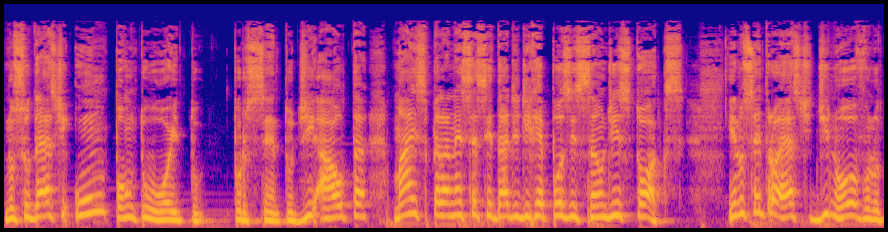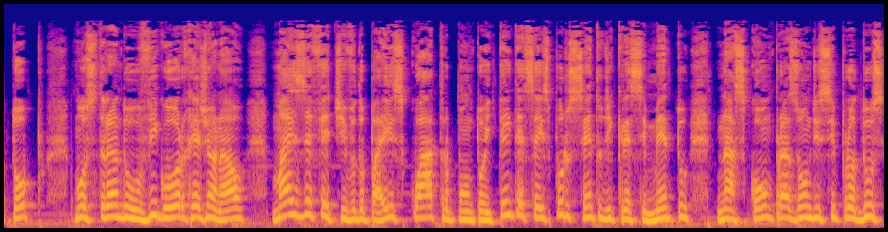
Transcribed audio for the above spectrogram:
No Sudeste, 1,8% de alta, mas pela necessidade de reposição de estoques. E no Centro-Oeste, de novo no topo, mostrando o vigor regional mais efetivo do país, 4,86% de crescimento nas compras onde se produz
